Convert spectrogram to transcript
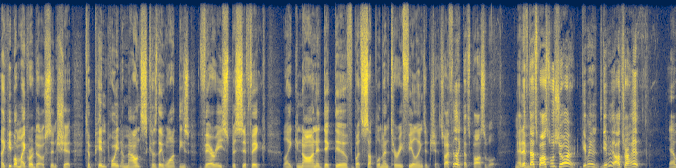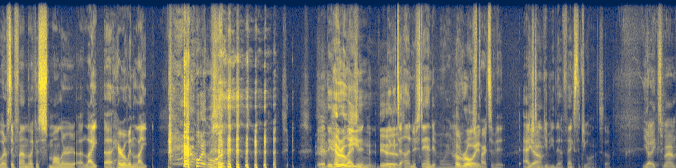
like people microdose and shit to pinpoint amounts because they want these very specific, like non-addictive but supplementary feelings and shit. So I feel like that's possible. And if that's possible, sure, give me give me. I'll try it. Yeah, what if they found like a smaller uh, light uh, heroin light? Heroin one. Yeah, they Heroin, They get to understand it more. and Heroin. Parts of it actually Yeah. give you the effects that you want. So Yikes, man.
